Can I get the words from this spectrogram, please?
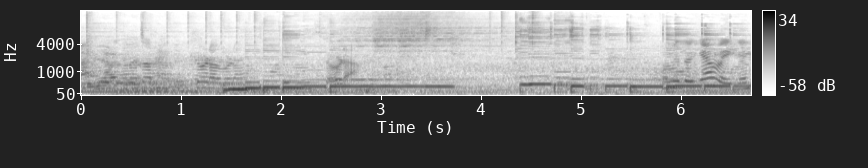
સોડા વડા સોડા મમ્મી તો ક્યાં વહી ગઈ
